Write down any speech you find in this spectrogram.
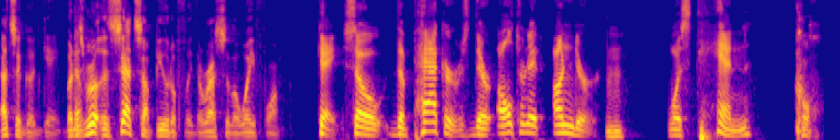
That's a good game, but it's real, it sets up beautifully the rest of the way for him. Okay, so the Packers, their alternate under Mhm. was 10. Cool.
